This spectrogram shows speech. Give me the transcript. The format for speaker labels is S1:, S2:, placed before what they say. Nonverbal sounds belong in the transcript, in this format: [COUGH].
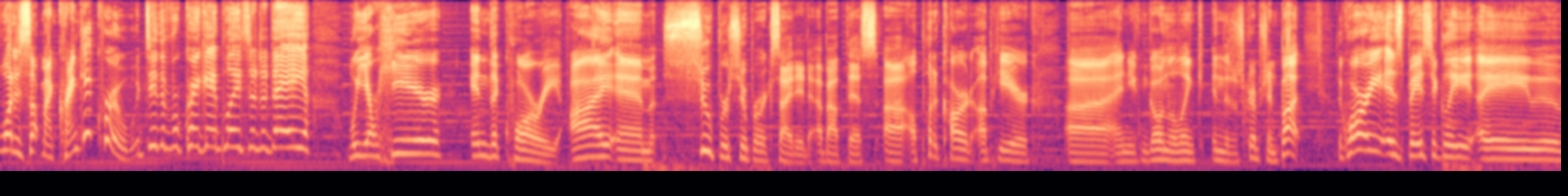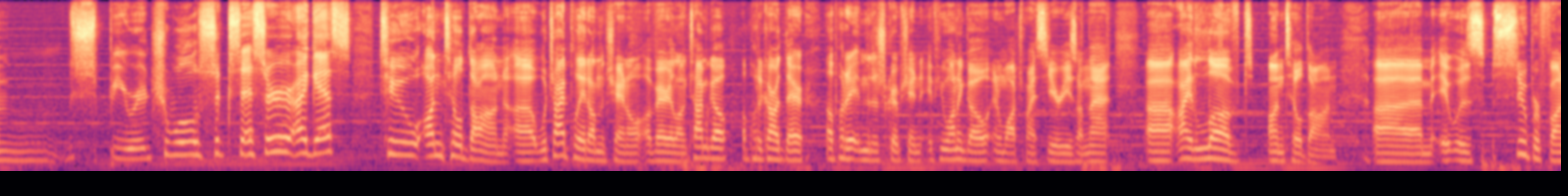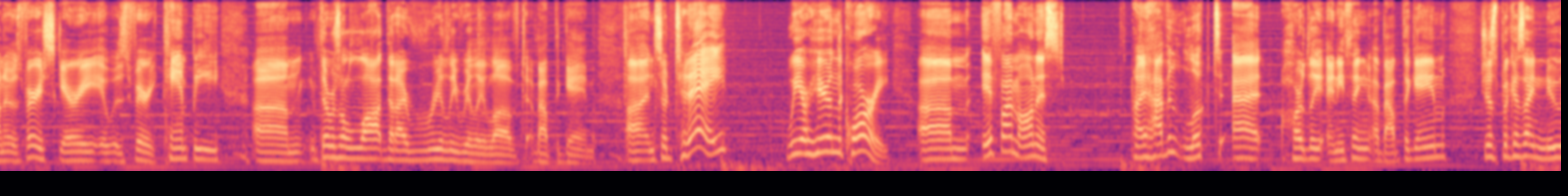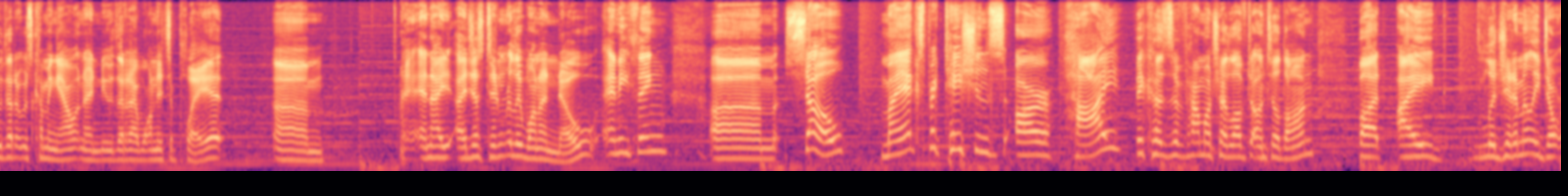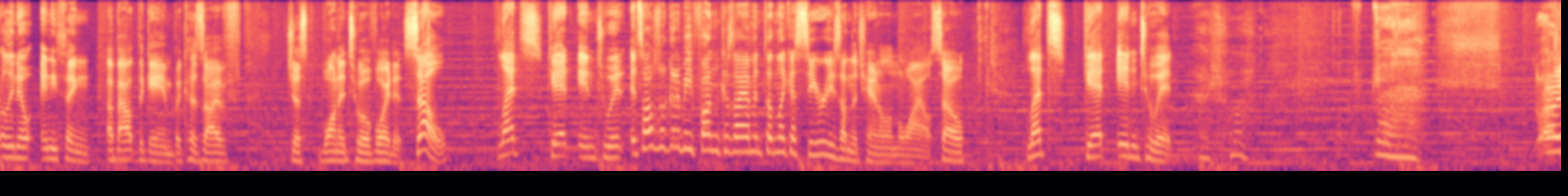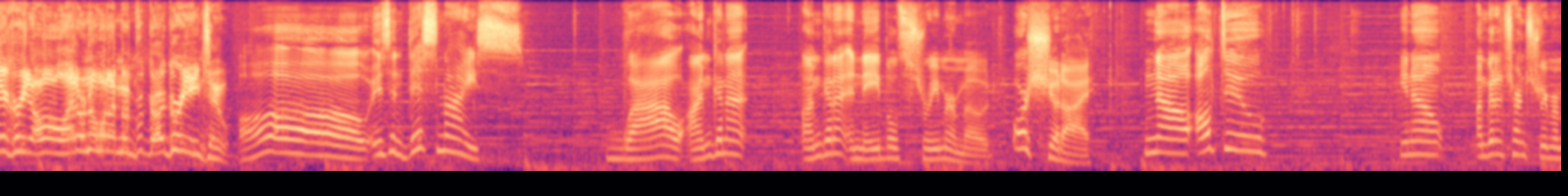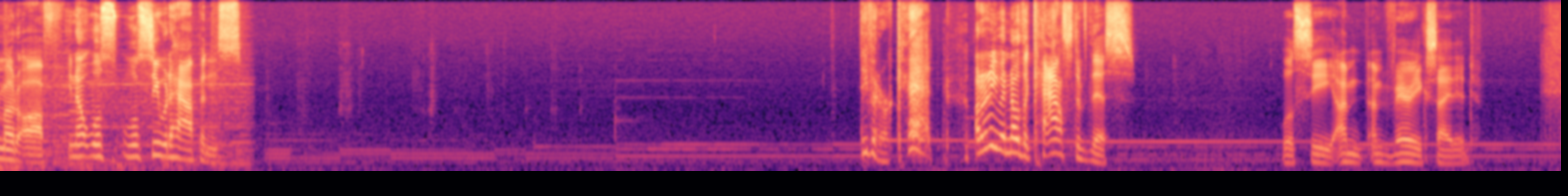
S1: What is up, my Crankit crew? To the Plays of today, we are here in the quarry. I am super, super excited about this. Uh, I'll put a card up here, uh, and you can go in the link in the description. But the quarry is basically a spiritual successor, I guess, to Until Dawn, uh, which I played on the channel a very long time ago. I'll put a card there. I'll put it in the description if you want to go and watch my series on that. Uh, I loved Until Dawn. Um, it was super fun. It was very scary. It was very campy. Um, there was a lot that I really, really loved about the game. Uh, and so today, we are here in the quarry. Um, if I'm honest, I haven't looked at hardly anything about the game just because I knew that it was coming out and I knew that I wanted to play it. Um, and I, I just didn't really want to know anything. Um, so my expectations are high because of how much I loved Until Dawn, but I legitimately don't really know anything about the game because I've just wanted to avoid it. So let's get into it. It's also going to be fun because I haven't done like a series on the channel in a while. So let's get into it. [SIGHS] [SIGHS]
S2: I agree to all. I don't know what I'm agreeing to.
S1: Oh, isn't this nice? Wow, I'm gonna, I'm gonna enable streamer mode. Or should I? No, I'll do, you know, I'm gonna turn streamer mode off. You know, we'll, we'll see what happens. David Arquette. I don't even know the cast of this. We'll see. I'm I'm very excited.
